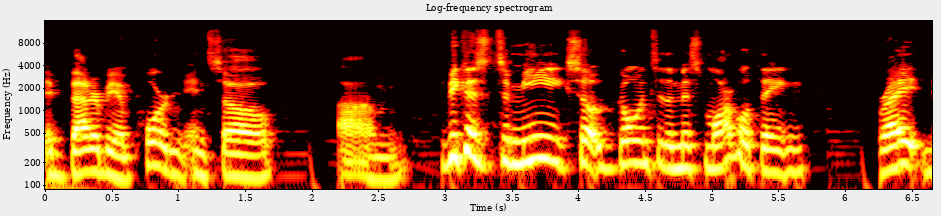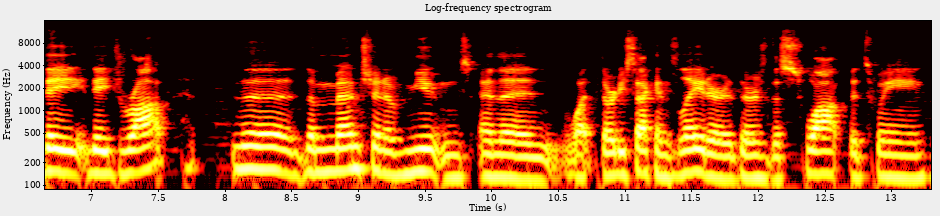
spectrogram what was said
it better be important and so um because to me so going to the miss marvel thing right they they drop the the mention of mutants and then what 30 seconds later there's the swap between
